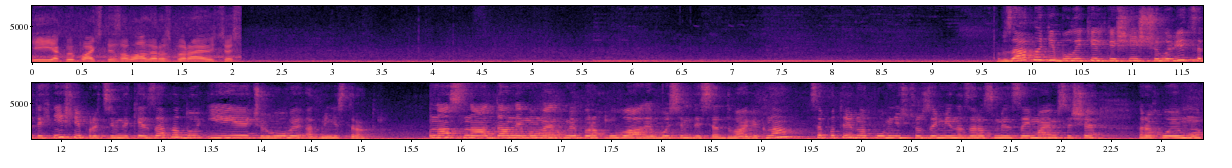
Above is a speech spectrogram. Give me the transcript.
І як ви бачите, завали розбираються. В закладі були тільки 6 чоловік, це технічні працівники закладу і черговий адміністратор. У нас на даний момент ми порахували 82 вікна. Це потрібна повністю заміна. Зараз ми займаємося ще рахуємо.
